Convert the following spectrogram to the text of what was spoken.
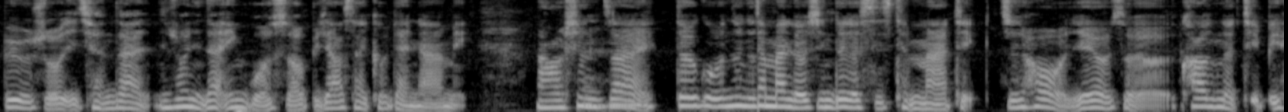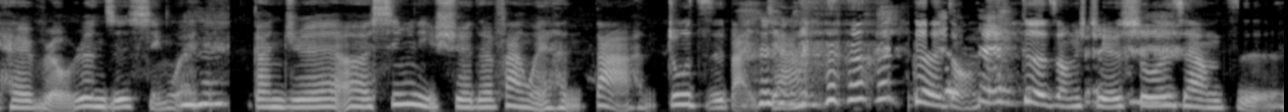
比如说以前在你说你在英国的时候比较 psychodynamic，然后现在德国那个在蛮流行这个 systematic，之后也有这个 cognitive behavioral 认知行为，嗯、感觉呃心理学的范围很大，很诸子百家，各种各种学说这样子，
